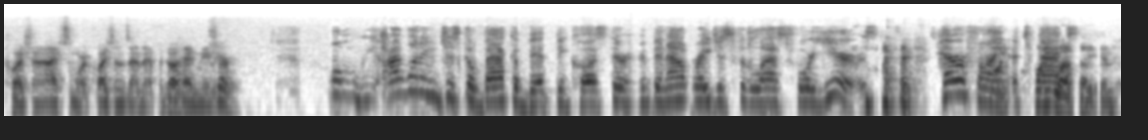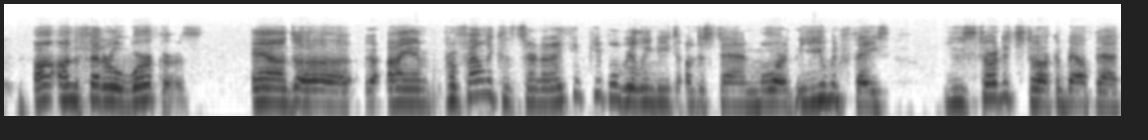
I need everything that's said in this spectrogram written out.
push, and I have some more questions on that. But go ahead, Mimi. Sure. Well, I want to just go back a bit because there have been outrages for the last four years, terrifying point, attacks point on the federal workers. And uh, I am profoundly concerned, and I think people really need to understand more the human face. You started to talk about that.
